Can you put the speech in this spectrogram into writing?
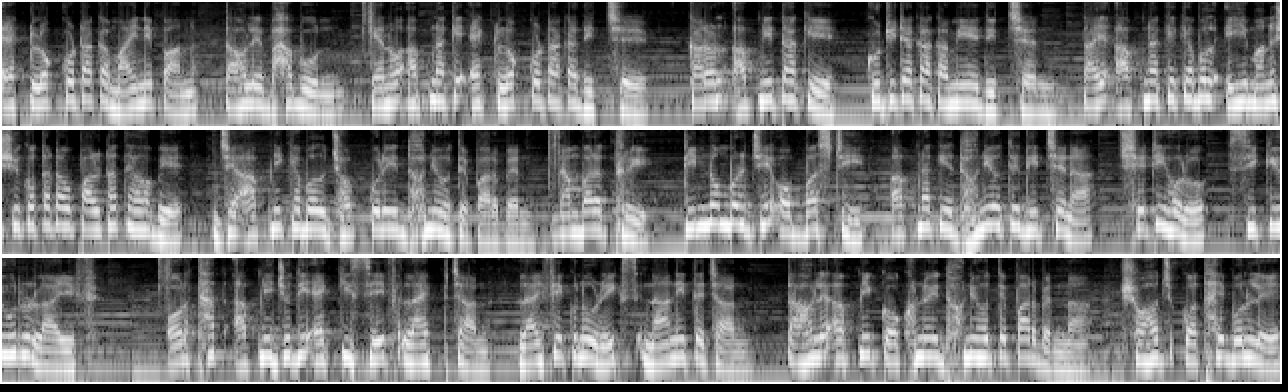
এক লক্ষ টাকা মাইনে পান, তাহলে ভাবুন, কেন আপনাকে এক লক্ষ টাকা দিচ্ছে? কারণ আপনি তাকে কোটি টাকা কামিয়ে দিচ্ছেন। তাই আপনাকে কেবল এই মানসিকতাটাও পাল্টাতে হবে যে আপনি কেবল জব করেই ধনী হতে পারবেন। নাম্বার থ্রি, তিন নম্বর যে অভ্যাসটি আপনাকে ধনী হতে দিচ্ছে না, সেটি হলো সিকিউর লাইফ। অর্থাৎ আপনি যদি একটি সেফ লাইফ চান, লাইফে কোনো রিস্ক না নিতে চান তাহলে আপনি কখনোই ধনী হতে পারবেন না। সহজ কথাই বললে,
